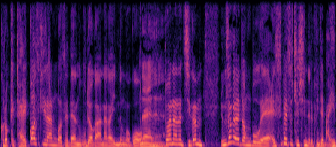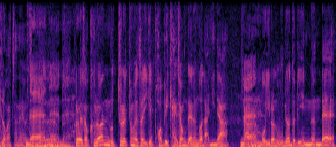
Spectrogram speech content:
그렇게 될 것이라는 것에 대한 우려가 하나가 있는 거고 네네. 또 하나는 지금 윤석열 정부에 SBS 출신들이 굉장히 많이 들어갔잖아요. 네, 지금. 네, 네. 그래서 그런 루트를 통해서 이게 법이 개정되는 것 아니냐라는 네. 뭐 이런 우려들이 있는데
